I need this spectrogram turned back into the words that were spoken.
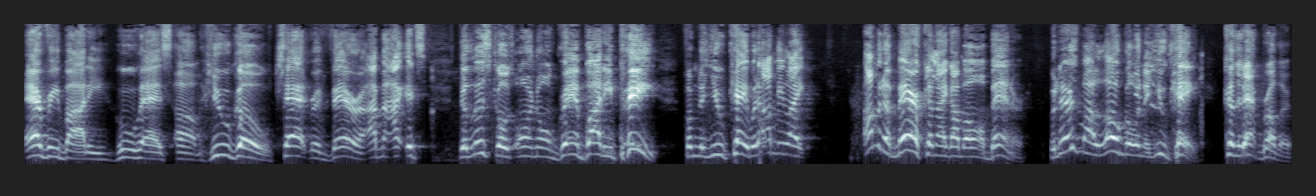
everybody who has um, Hugo, Chad Rivera. I mean, I, it's the list goes on and on. Grand Body P from the UK. But I mean, like, I'm an American. I got my own banner, but there's my logo in the UK because of that brother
